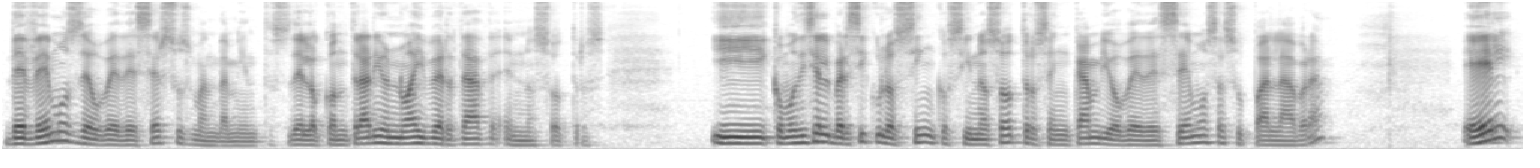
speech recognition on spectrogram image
debemos de obedecer sus mandamientos. De lo contrario, no hay verdad en nosotros. Y como dice el versículo 5, si nosotros en cambio obedecemos a su palabra, Él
